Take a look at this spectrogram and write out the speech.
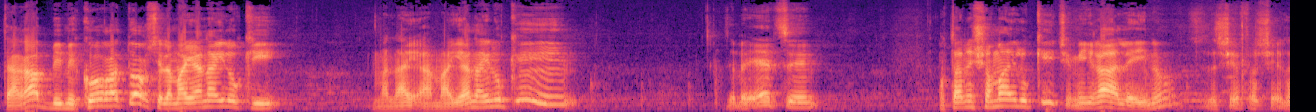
טהרה במקור התואר של המעיין האלוקי. המעיין האלוקי זה בעצם אותה נשמה אלוקית שמאירה עלינו, זה שפע של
